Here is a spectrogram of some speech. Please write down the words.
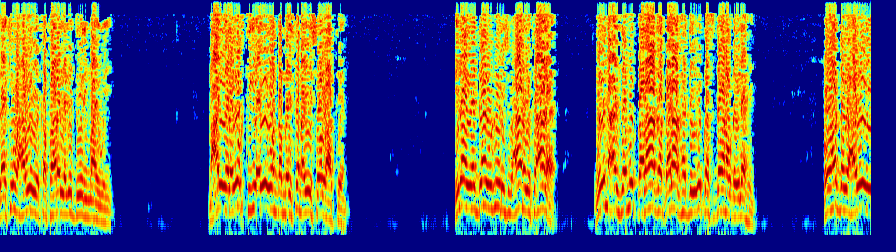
laakiin waxa weeye kafaaro laga dooni maayo weye maxaa yeele waktigii ayagoon dhammaysan ayay soo laabteen. Ilaahay haddana wuxuu yidhi subxaanahu wa tacaala wain cazamu dalaaqa dalaaq hadday u qasdaanow dha ilaahay. Oo hadda waxa weeye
